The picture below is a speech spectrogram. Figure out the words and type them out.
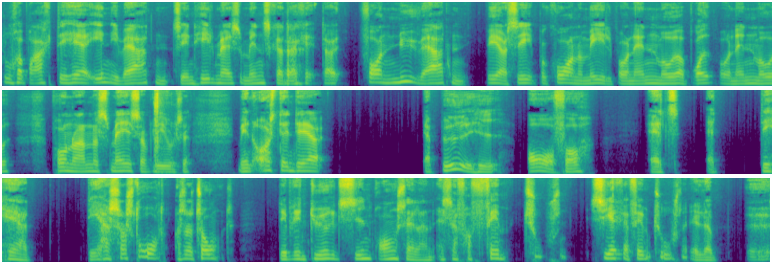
du har bragt det her ind i verden til en hel masse mennesker, ja. der, kan, der får en ny verden ved at se på korn og mel på en anden måde, og brød på en anden måde, på en anden smagsoplevelse. Men også den der erbødighed overfor, at, at det her, det er så stort og så tungt, det blev dyrket siden bronzealderen, altså for 5.000, cirka 5.000, eller øh,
